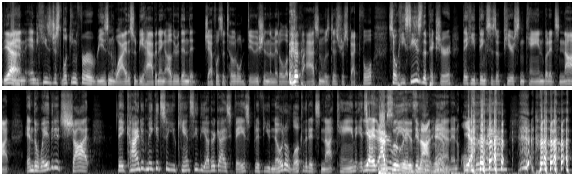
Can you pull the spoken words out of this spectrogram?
Yeah. and and he's just looking for a reason why this would be happening, other than that Jeff was a total douche in the middle of his class and was disrespectful. So he sees the picture that he thinks is of Pierce and Kane, but it's not. And the way that it's shot they kind of make it so you can't see the other guy's face, but if you know to look that it's not Kane, it's Yeah, it absolutely is not him. man, an older Yeah. man.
